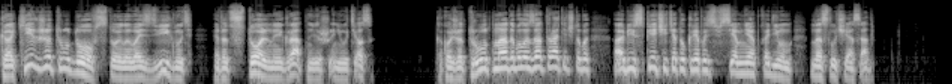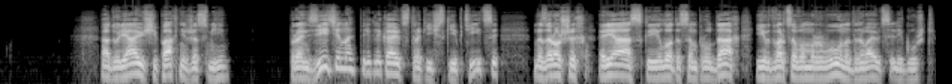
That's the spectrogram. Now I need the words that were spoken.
каких же трудов стоило воздвигнуть этот стольный град на вершине утеса? Какой же труд надо было затратить, чтобы обеспечить эту крепость всем необходимым на случай осады? одуряюще пахнет жасмин. Пронзительно перекликаются тропические птицы, на заросших ряской и лотосом прудах и в дворцовом рву надрываются лягушки.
